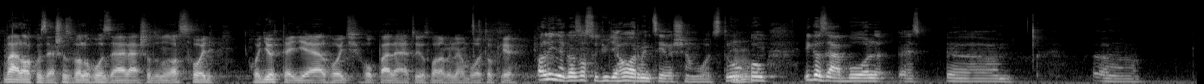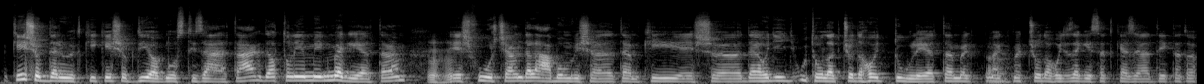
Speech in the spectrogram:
vállalkozáshoz való hozzáállásodon az, hogy, hogy jött egy jel, hogy hoppá, lehet, hogy ott valami nem volt oké? Okay. A lényeg az az, hogy ugye 30 évesen volt sztrókom. Uh-huh. Igazából ez ö, ö, később derült ki, később diagnosztizálták, de attól én még megéltem, uh-huh. és furcsán, de lábon viseltem ki, és, de hogy így utólag csoda, hogy túléltem, meg, uh-huh. meg, meg csoda, hogy az egészet kezelték, tehát, a,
